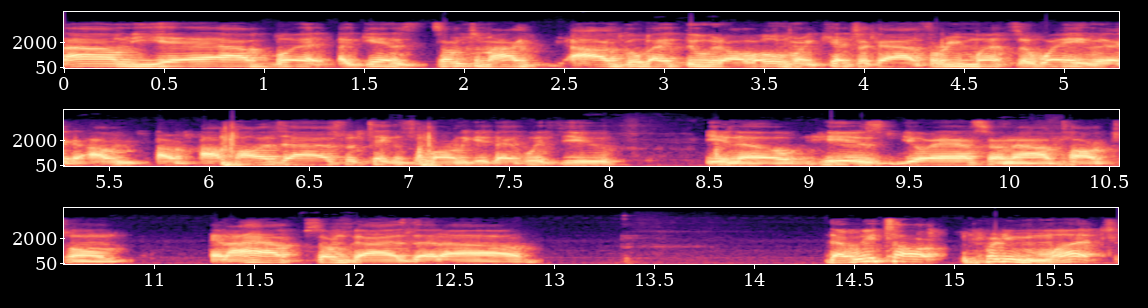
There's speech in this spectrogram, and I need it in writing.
Um, yeah, but again, sometimes I, I'll go back through it all over and catch a guy three months away. Like, I, I apologize for taking so long to get back with you. You know, here's your answer, and I'll talk to him. And I have some guys that, uh, that we talk pretty much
